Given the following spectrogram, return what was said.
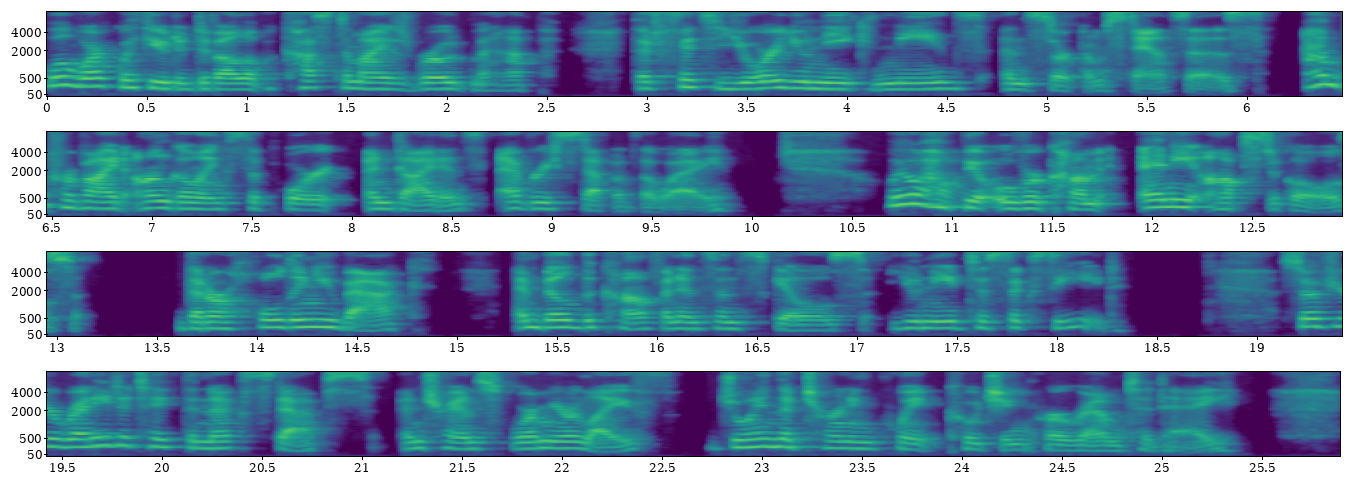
We'll work with you to develop a customized roadmap that fits your unique needs and circumstances and provide ongoing support and guidance every step of the way. We will help you overcome any obstacles that are holding you back and build the confidence and skills you need to succeed. So, if you're ready to take the next steps and transform your life, join the Turning Point Coaching Program today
